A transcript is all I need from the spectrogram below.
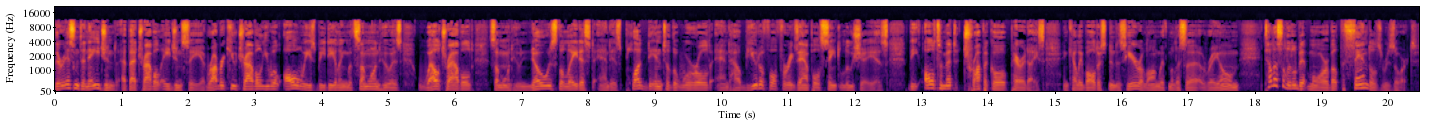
there isn't an agent at that travel agency. At Robert Q Travel, you will always be dealing with someone who is well traveled, someone who knows the latest and is plugged into the world and how beautiful, for example, St. Lucia is. The ultimate tropical paradise. And Kelly Balderston here along with Melissa Rayom. Tell us a little bit more about the Sandals Resort.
